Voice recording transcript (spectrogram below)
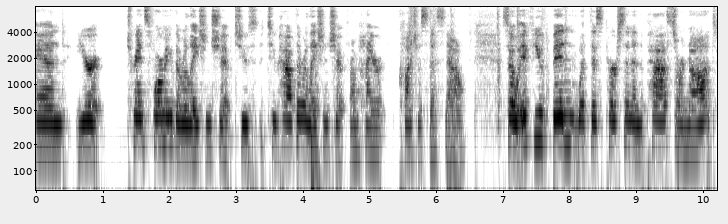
and you're transforming the relationship to to have the relationship from higher consciousness now. So if you've been with this person in the past or not,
